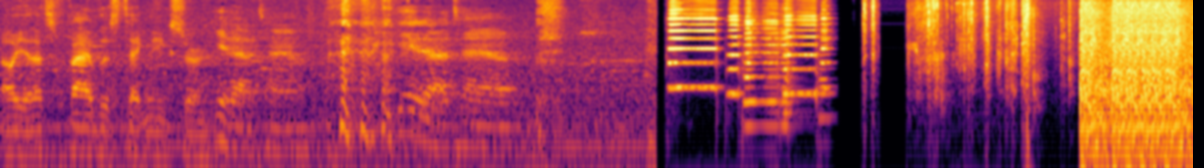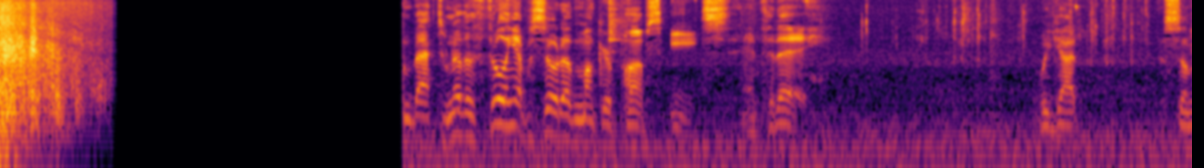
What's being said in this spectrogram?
Oh yeah, that's fabulous technique, sir. Get out of town. Get out of town. Back to another thrilling episode of Monkerpups Eats. And today, we got some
